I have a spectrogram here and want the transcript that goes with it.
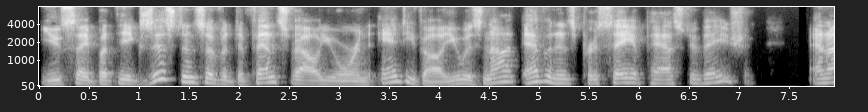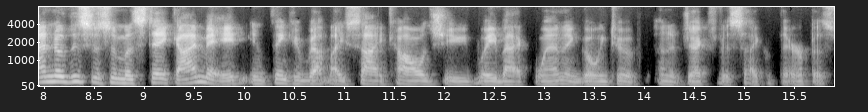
you say, but the existence of a defense value or an anti value is not evidence per se of past evasion. And I know this is a mistake I made in thinking about my psychology way back when and going to an objectivist psychotherapist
